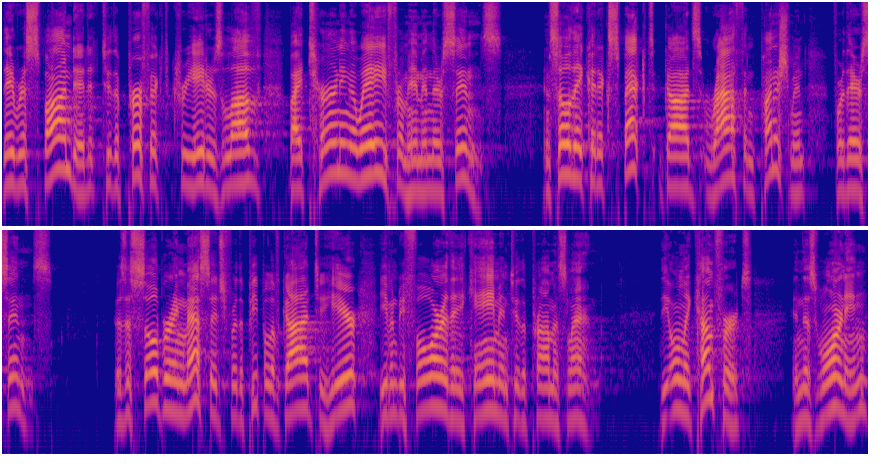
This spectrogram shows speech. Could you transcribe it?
they responded to the perfect Creator's love by turning away from Him in their sins. And so they could expect God's wrath and punishment for their sins. It was a sobering message for the people of God to hear even before they came into the promised land. The only comfort in this warning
